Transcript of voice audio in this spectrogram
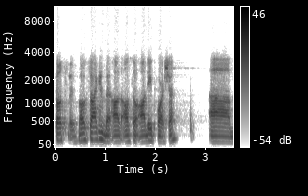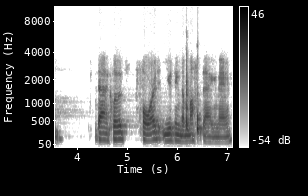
both Volkswagen, but also Audi, Porsche. Um, that includes Ford using the Mustang name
